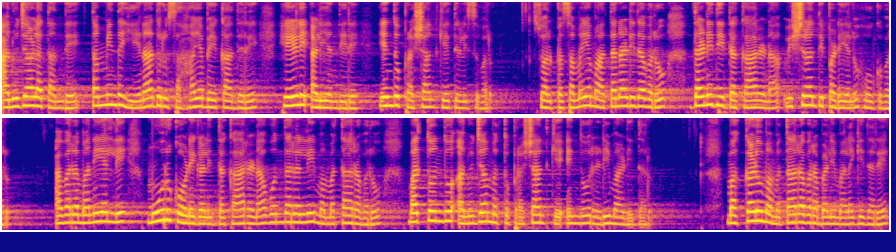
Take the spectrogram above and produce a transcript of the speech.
ಅನುಜಾಳ ತಂದೆ, ತಮ್ಮಿಂದ ಏನಾದರೂ ಸಹಾಯ ಬೇಕಾದರೆ ಹೇಳಿ ಅಳಿಯಂದಿರೆ ಎಂದು ಪ್ರಶಾಂತ್ಗೆ ತಿಳಿಸುವರು. ಸ್ವಲ್ಪ ಸಮಯ ಮಾತನಾಡಿದವರು ದಣಿದಿದ್ದ ಕಾರಣ ವಿಶ್ರಾಂತಿ ಪಡೆಯಲು ಹೋಗುವರು. ಅವರ ಮನೆಯಲ್ಲಿ ಮೂರು ಕೋಣೆಗಳಿದ್ದ ಕಾರಣ ಒಂದರಲ್ಲಿ ಮಮತಾರವರು, ಮತ್ತೊಂದು ಅನುಜಾ ಮತ್ತು ಪ್ರಶಾಂತ್ಗೆ ಎಂದು ರೆಡಿ ಮಾಡಿದ್ದರು. ಮಕ್ಕಳು ಮಮತಾರವರ ಬಳಿ ಮಲಗಿದರೆ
